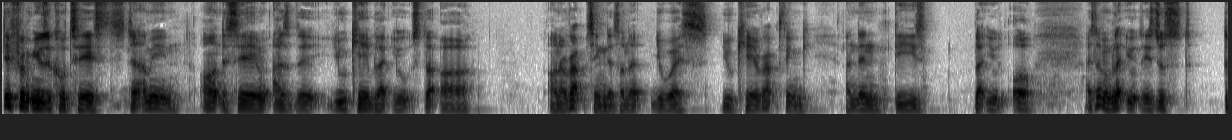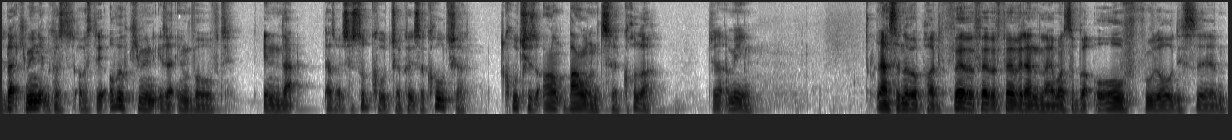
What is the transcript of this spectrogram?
different musical tastes. You know what I mean? Aren't the same as the UK black youths that are on a rap thing that's on a US UK rap thing, and then these black youth. Oh, I say black youth is just the black community because obviously other communities are involved in that. That's why it's a subculture because it's a culture. Cultures aren't bound to color. Do you know what I mean? That's another pod. Further, further, further down the line. Once I've got all through all this um,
